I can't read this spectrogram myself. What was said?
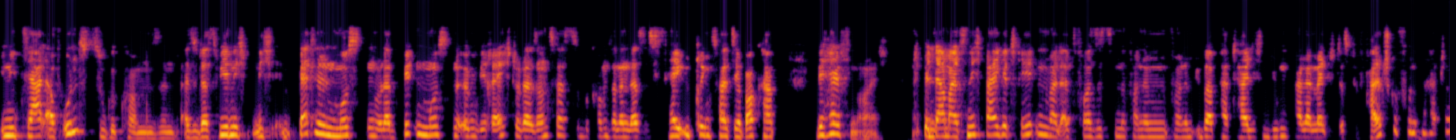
initial auf uns zugekommen sind. Also, dass wir nicht, nicht betteln mussten oder bitten mussten, irgendwie Recht oder sonst was zu bekommen, sondern dass es, hey, übrigens, falls ihr Bock habt, wir helfen euch. Ich bin damals nicht beigetreten, weil als Vorsitzende von einem, von einem überparteilichen Jugendparlament ich das für falsch gefunden hatte,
